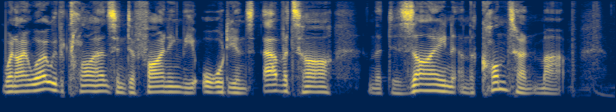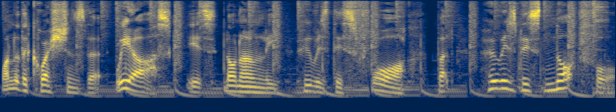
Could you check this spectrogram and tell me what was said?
When I work with clients in defining the audience avatar and the design and the content map, one of the questions that we ask is not only who is this for, but who is this not for?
